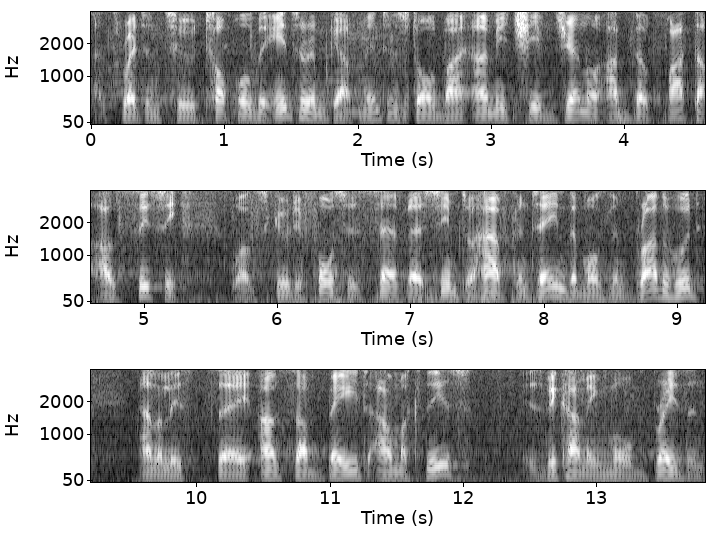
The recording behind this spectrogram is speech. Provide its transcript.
has threatened to topple the interim government installed by Army Chief General Abdel Fattah al-Sisi. While security forces uh, seem to have contained the Muslim Brotherhood, analysts say Ansar Bayt al-Maqdis is becoming more brazen.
